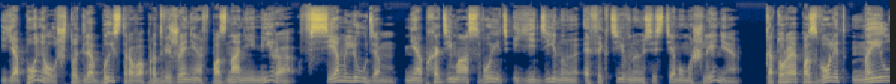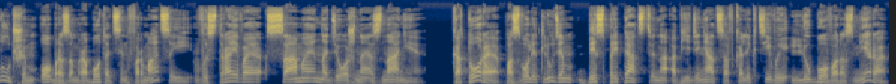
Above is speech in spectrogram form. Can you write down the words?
Я понял, что для быстрого продвижения в познании мира всем людям необходимо освоить единую эффективную систему мышления, которая позволит наилучшим образом работать с информацией, выстраивая самое надежное знание, которое позволит людям беспрепятственно объединяться в коллективы любого размера,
